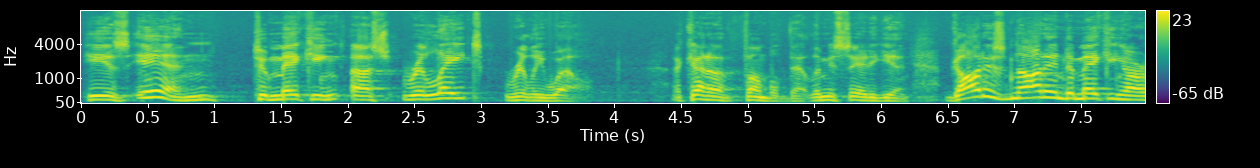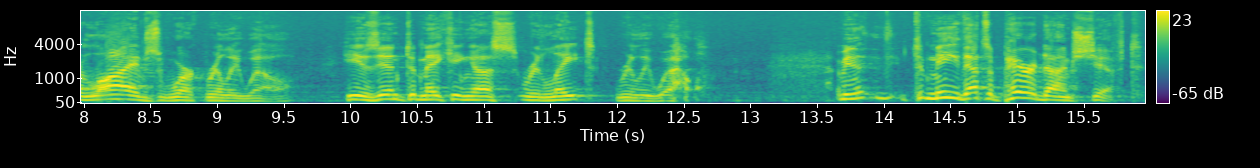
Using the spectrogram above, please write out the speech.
He is in to making us relate really well. I kind of fumbled that. Let me say it again. God is not into making our lives work really well. He is into making us relate really well. I mean, to me, that's a paradigm shift.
